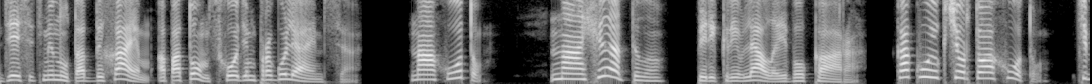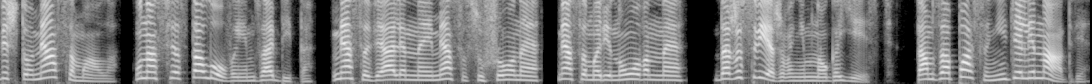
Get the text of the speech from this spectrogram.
Десять минут отдыхаем, а потом сходим прогуляемся. На охоту? На охоту, перекривляла его Кара. Какую к черту охоту? Тебе что, мяса мало? У нас вся столовая им забита. Мясо вяленое, мясо сушеное, мясо маринованное. Даже свежего немного есть. Там запасы недели на две.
